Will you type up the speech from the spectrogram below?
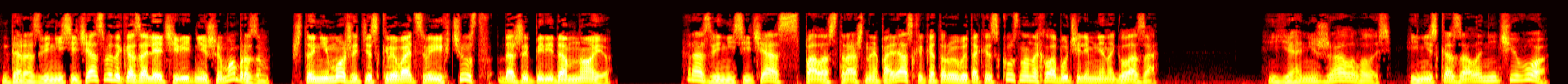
Да разве не сейчас вы доказали очевиднейшим образом, что не можете скрывать своих чувств даже передо мною? Разве не сейчас спала страшная повязка, которую вы так искусно нахлобучили мне на глаза?» «Я не жаловалась и не сказала ничего»,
